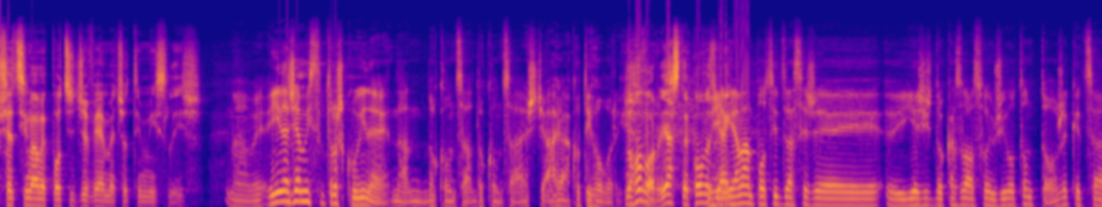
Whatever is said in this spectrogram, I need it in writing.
všetci máme pocit, že vieme, čo ty myslíš. No, ináč ja myslím trošku iné na, dokonca, dokonca ešte, ako ty hovoríš. No hovor, jasne, povedz ja, ja mám pocit zase, že Ježiš dokazoval svojim životom to, že keď sa,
